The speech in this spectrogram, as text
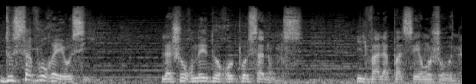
de savourer aussi. La journée de repos s'annonce. Il va la passer en jaune.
